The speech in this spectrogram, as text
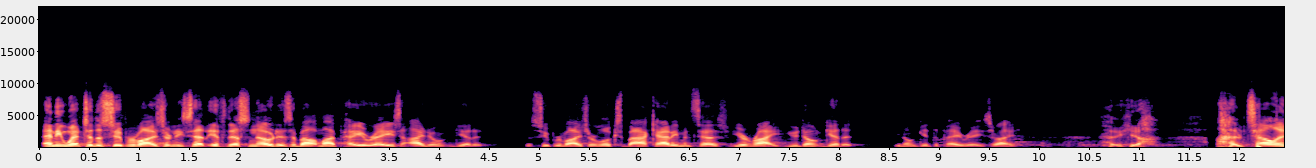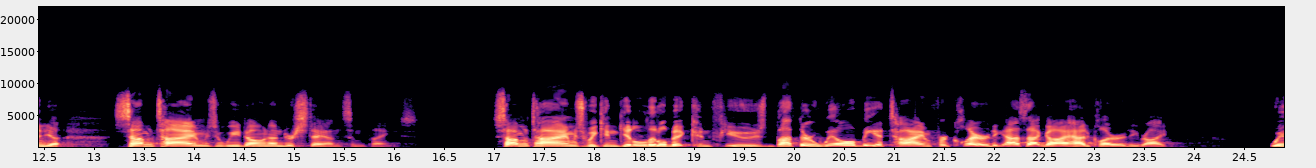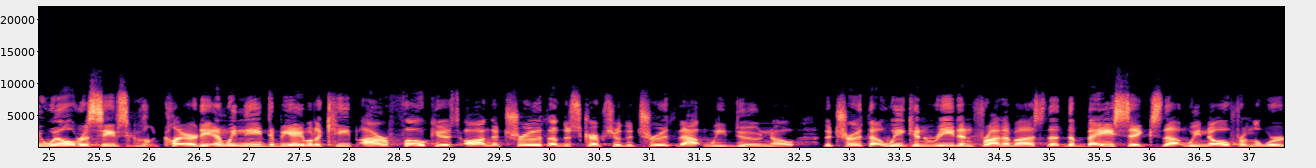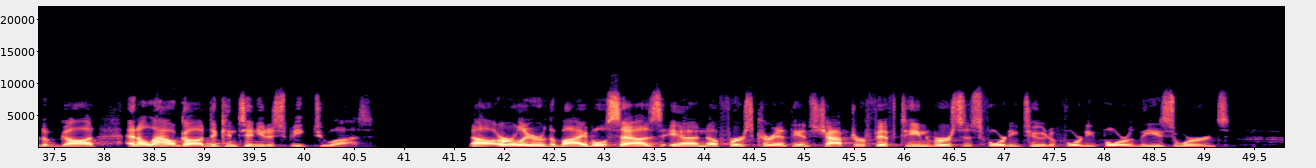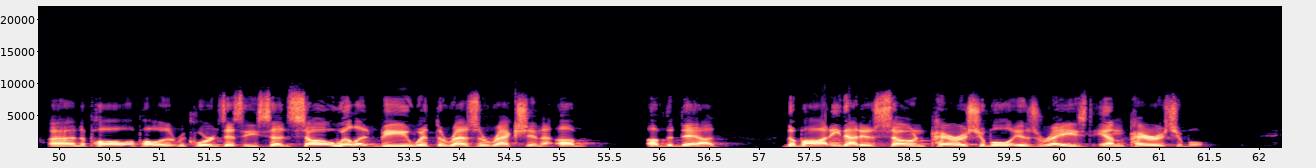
and he went to the supervisor and he said, If this note is about my pay raise, I don't get it. The supervisor looks back at him and says, You're right, you don't get it. You don't get the pay raise, right? yeah. I'm telling you, sometimes we don't understand some things. Sometimes we can get a little bit confused, but there will be a time for clarity. As that guy had clarity, right? We will receive clarity, and we need to be able to keep our focus on the truth of the Scripture, the truth that we do know, the truth that we can read in front of us, that the basics that we know from the Word of God, and allow God to continue to speak to us. Now, earlier, the Bible says in 1 uh, Corinthians chapter 15, verses 42 to 44, these words. And Paul, Paul records this. He said, So will it be with the resurrection of, of the dead. The body that is sown perishable is raised imperishable.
